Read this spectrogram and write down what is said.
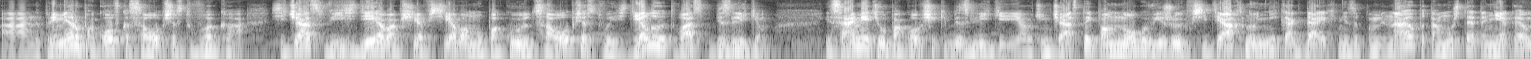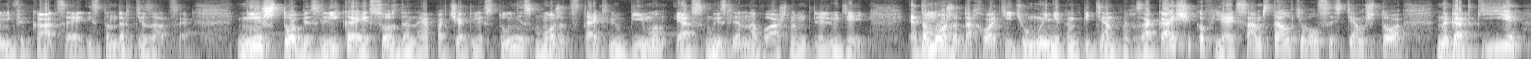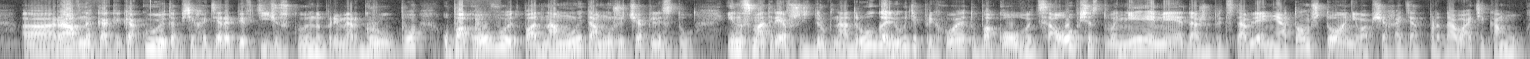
А, например, упаковка сообществ ВК. Сейчас везде вообще все вам упакуют сообщество и сделают вас безликим. И сами эти упаковщики безликие. Я очень часто и по многу вижу их в сетях, но никогда их не запоминаю, потому что это некая унификация и стандартизация. Ничто безликое и созданное по чек-листу не сможет стать любимым и осмысленно важным для людей. Это может охватить умы некомпетентных заказчиков, я и сам сталкивался с тем, что ноготки равно как и какую-то психотерапевтическую, например, группу, упаковывают по одному и тому же чек-листу. И насмотревшись друг на друга, люди приходят упаковывать сообщество, не имея даже представления о том, что они вообще хотят продавать и кому.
